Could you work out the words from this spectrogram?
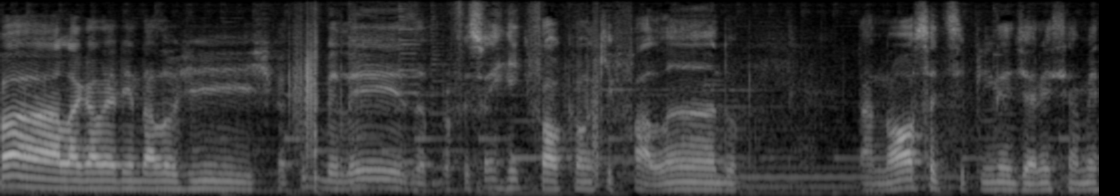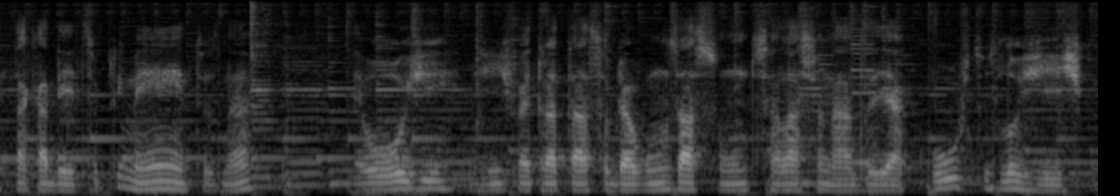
Fala galerinha da logística, tudo beleza? Professor Henrique Falcão aqui falando da nossa disciplina de gerenciamento da cadeia de suprimentos, né? É, hoje a gente vai tratar sobre alguns assuntos relacionados aí a custos logísticos,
